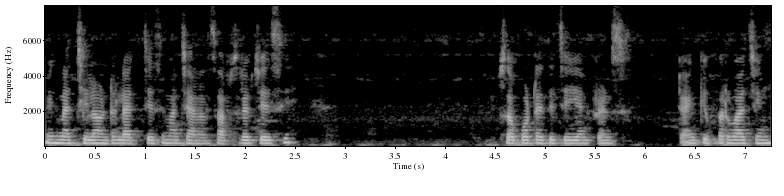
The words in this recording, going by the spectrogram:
మీకు నచ్చేలా ఉంటే లైక్ చేసి మన ఛానల్ సబ్స్క్రైబ్ చేసి సపోర్ట్ అయితే చేయండి friends thank you for watching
